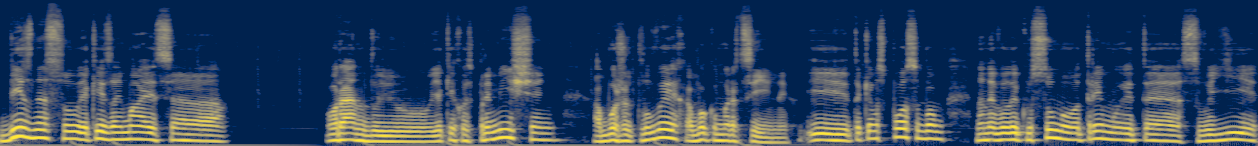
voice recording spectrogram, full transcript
бізнесу, який займається орендою якихось приміщень, або житлових, або комерційних. І таким способом на невелику суму отримуєте свої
